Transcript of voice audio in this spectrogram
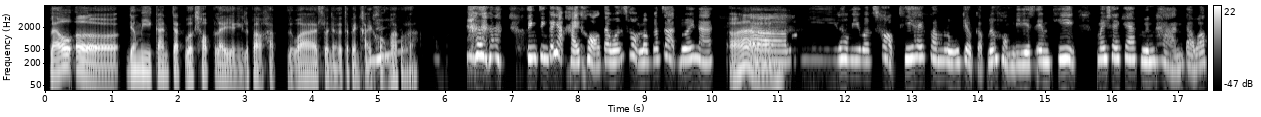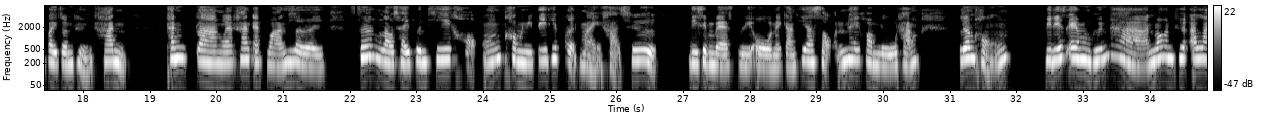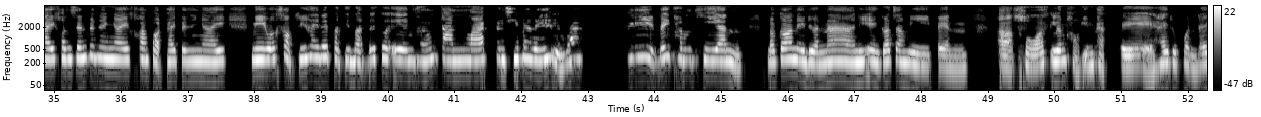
แล้วเออยังมีการจัดเวิร์กช็อปอะไรอย่างงี้หรือเปล่าครับ หรือว่าส่วนใหญ่แล้วจะเป็นขายของมากกว่า จริง ๆ ก็อยากขายของแต่เวิร์กช็อปเราก็จัดด้วยนะอาเอ่อเรามีเรามีเวิร์กช็อปที่ให้ความรู้เกี่ยวกับเรื่องของ BDSM ที่ไม่ใช่แค่พื้นฐาน แต่ว่าไปจนถึงขั้น ขั้นกลางและขั้น Advance เลย ซึ่งเราใช้พื้นที่ของ community ที่เปิดใหม่ค่ะ ชื่อ December Studio ในการที่จะสอนให้ความรู้ทั้งเรื่องของ BDSM พื้นฐานว่ามันคืออะไร consent เป็นยังไง ความปลอดภัยเป็นยังไง มีเวิร์กช็อปที่ให้ได้ปฏิบัติด้วยตัวเอง ทั้งการมัดเป็นชิบาริหรือว่าให้ได้ทำเทียน แล้วก็ในเดือนหน้านี้เองก็จะมีเป็นเอ่อคอร์สเรื่องของ Impact Play ให้ทุกคนได้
